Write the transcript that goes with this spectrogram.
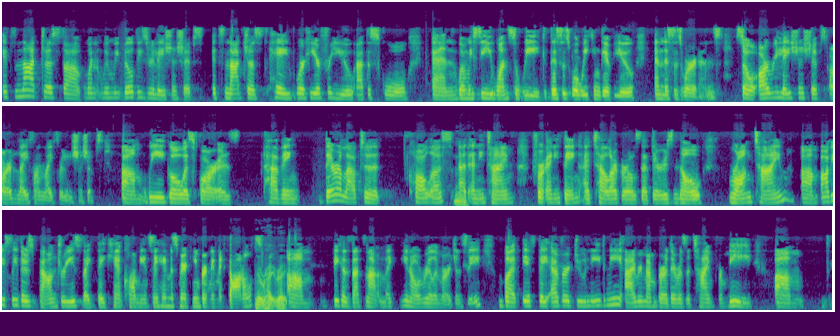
it's not just uh, when when we build these relationships. It's not just hey, we're here for you at the school, and when we see you once a week, this is what we can give you, and this is where it ends. So our relationships are life on life relationships. Um, we go as far as having they're allowed to call us Mm. at any time for anything. I tell our girls that there is no wrong time. Um, obviously, there's boundaries. Like they can't call me and say, "Hey, Miss Mary, can you bring me McDonald's?" right right um, because that's not like you know a real emergency. But if they ever do need me, I remember there was a time for me um,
